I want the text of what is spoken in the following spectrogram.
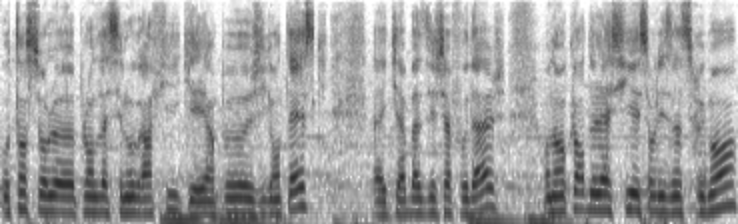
Autant sur le plan de la scénographie qui est un peu gigantesque, euh, qui est à base d'échafaudage. On a encore de l'acier sur les instruments,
